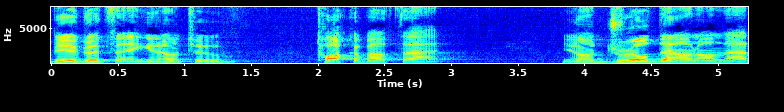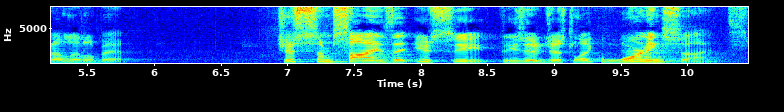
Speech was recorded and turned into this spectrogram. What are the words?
Be a good thing you know, to talk about that, you know, drill down on that a little bit. Just some signs that you see. These are just like warning signs.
